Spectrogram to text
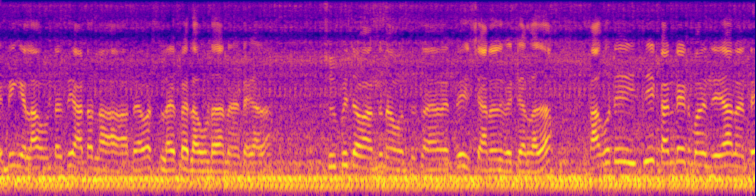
ఎండింగ్ ఎలా ఉంటుంది ఆటో డ్రైవర్స్ లైఫ్ ఎలా ఉంటుంది అని అంటే కదా. చూపిద్దామని నా వంతు అయితే ఈ ఛానల్ పెట్టాం కదా. కాకపోతే ఇది కంటెంట్ మనం చేయాలంటే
